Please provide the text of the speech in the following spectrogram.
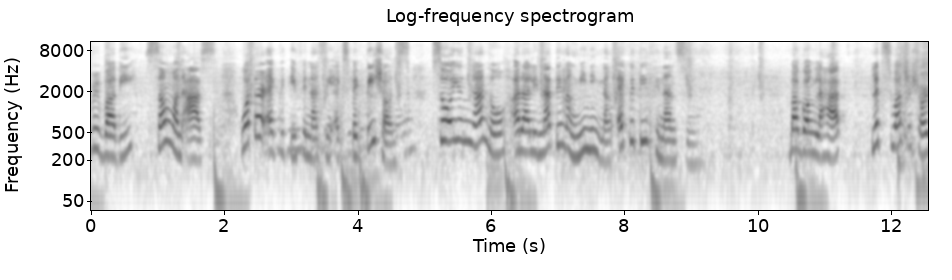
Everybody! Someone asked, what are equity financing expectations? So, ayun nga no, aralin natin ang meaning ng equity financing. Bago ang lahat, let's watch a short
